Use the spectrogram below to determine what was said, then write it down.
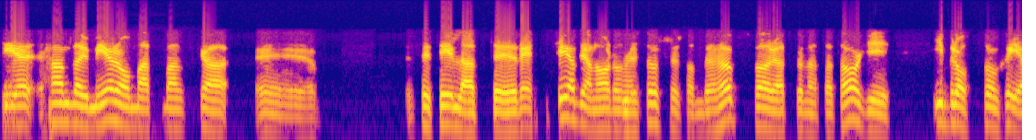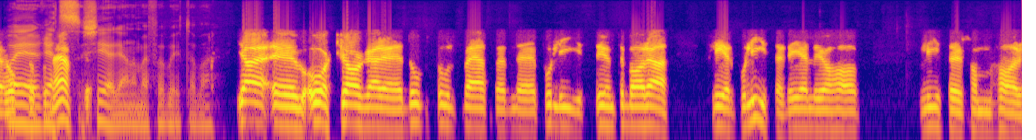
det handlar ju mer om att man ska eh, se till att eh, rättskedjan har de resurser som behövs för att kunna ta tag i, i brott som sker Vad är rättskedjan om jag får byta bara? Ja, eh, åklagare, domstolsväsende, polis. Det är ju inte bara fler poliser. Det gäller ju att ha poliser som har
